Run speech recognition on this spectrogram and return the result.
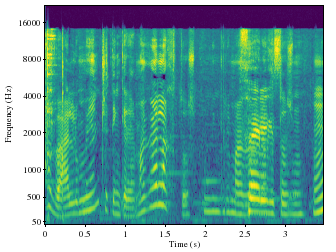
θα βάλουμε και την κρέμα γάλακτος. Πού είναι η κρέμα Θέλεις. γάλακτος μου. Μ;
